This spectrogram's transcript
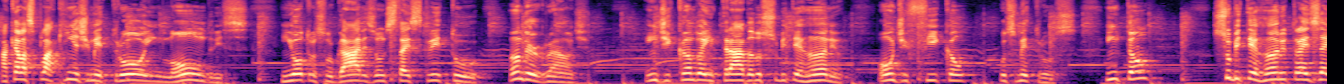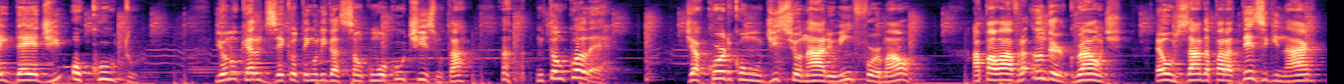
aquelas plaquinhas de metrô em Londres, em outros lugares onde está escrito underground, indicando a entrada do subterrâneo onde ficam os metrôs. Então, subterrâneo traz a ideia de oculto. E eu não quero dizer que eu tenho ligação com o ocultismo, tá? então qual é? De acordo com um dicionário informal, a palavra underground é usada para designar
